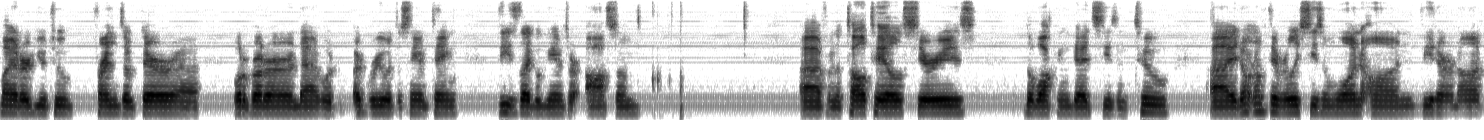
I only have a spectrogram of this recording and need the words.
my other YouTube friends out there, uh, little brother and dad, would agree with the same thing. These Lego games are awesome. from the Telltale series, The Walking Dead Season 2. I don't know if they released Season 1 on Vita or not,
